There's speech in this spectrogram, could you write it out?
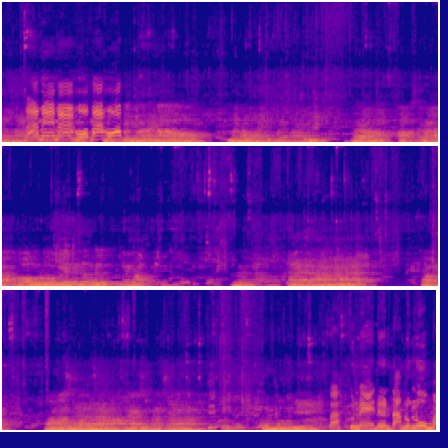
ๆ มาแม่มาหอบมาหอบมันมาตาลองมาเล่าให้ทุกคนฟังพระอักษราของโรงเรียนสตึกนะครับ เออหาหาหาครับทางสุพรรณาทาสุพรรณาผมน้องปีไปคุณแม่เดินตามลูกๆไป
